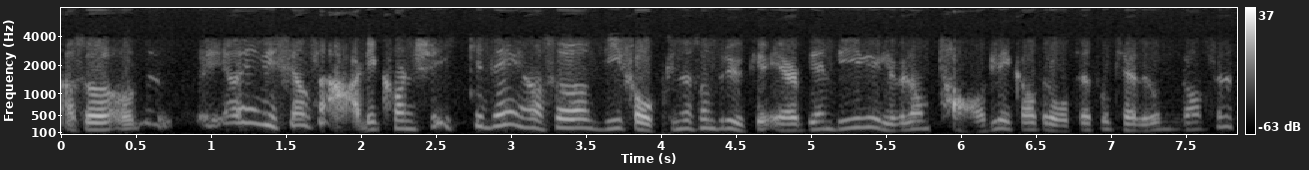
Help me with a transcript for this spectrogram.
Altså, og, ja, I en viss grad så er de kanskje ikke det. Altså, De folkene som bruker Airbnb, ville vel antagelig ikke hatt råd til et hotellrom uansett.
